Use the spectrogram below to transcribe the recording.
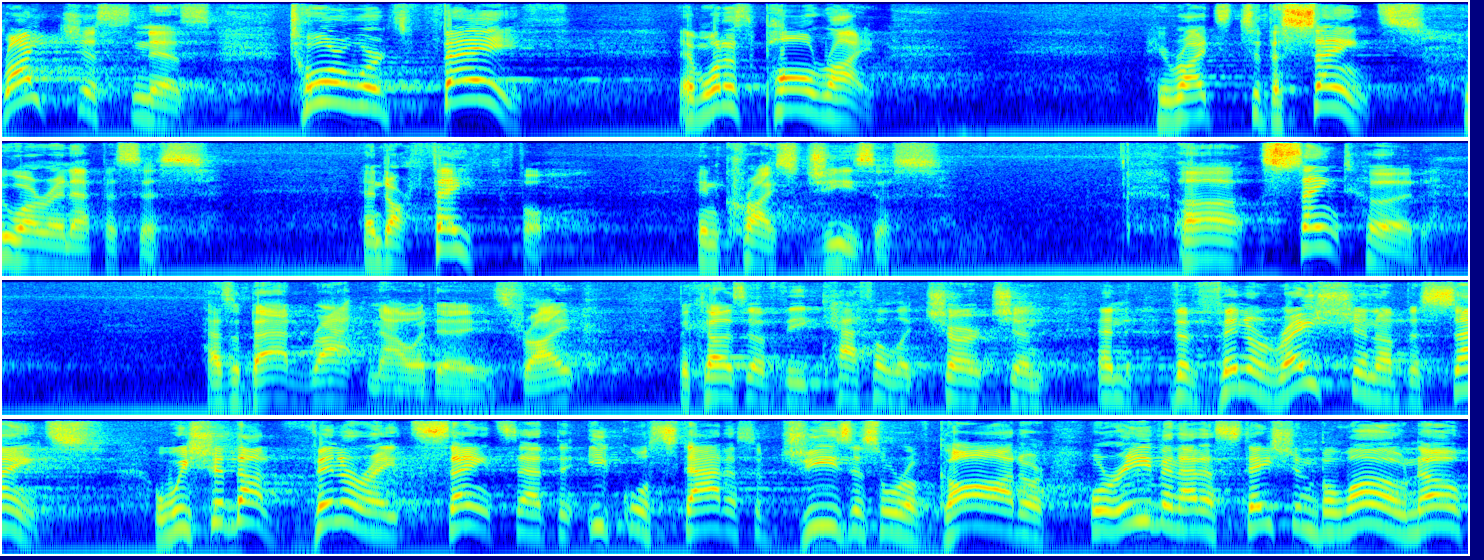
righteousness, towards faith. And what does Paul write? He writes to the saints who are in Ephesus and are faithful in Christ Jesus. Uh, sainthood has a bad rap nowadays, right? Because of the Catholic Church and, and the veneration of the saints. We should not venerate saints at the equal status of Jesus or of God or, or even at a station below. No,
